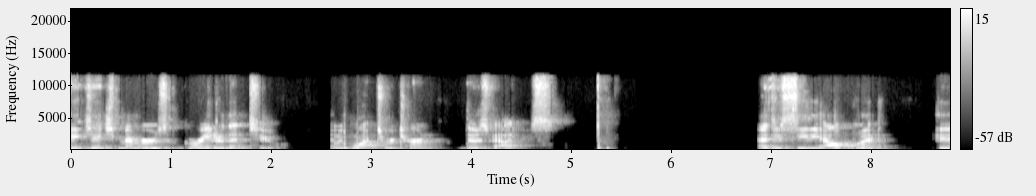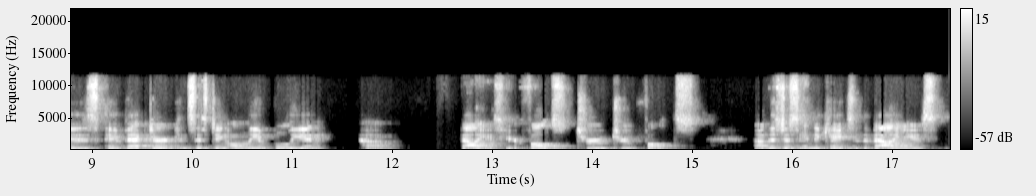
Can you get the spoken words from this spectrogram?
HH members greater than 2, and we want to return those values. As you see, the output is a vector consisting only of Boolean um, values here, false, true, true, false. Um, this just indicates that the values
